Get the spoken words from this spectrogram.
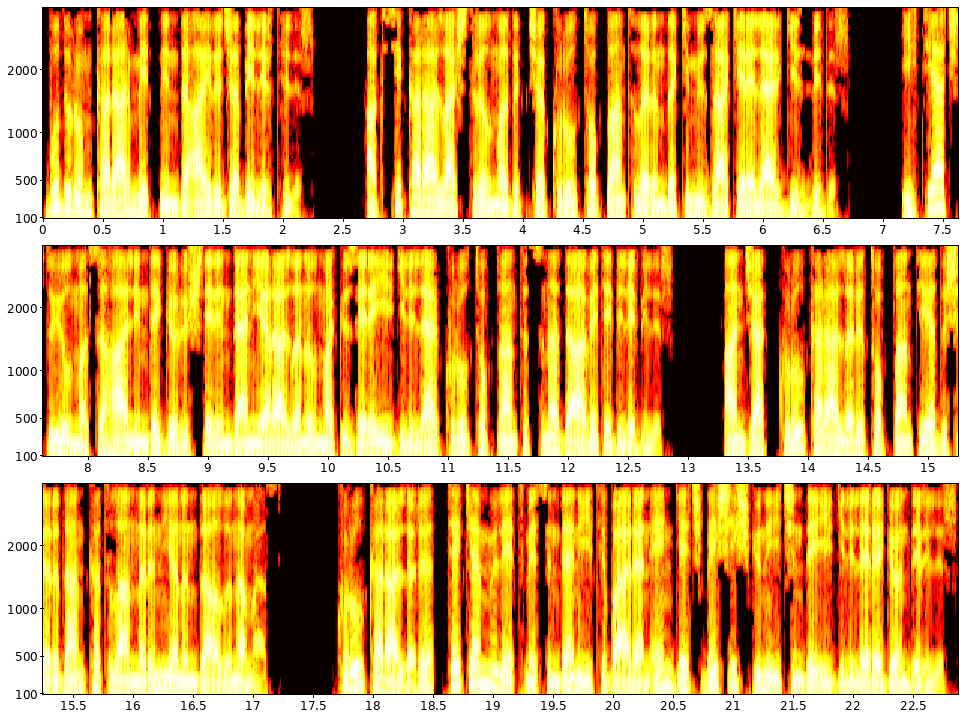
Bu durum karar metninde ayrıca belirtilir. Aksi kararlaştırılmadıkça kurul toplantılarındaki müzakereler gizlidir. İhtiyaç duyulması halinde görüşlerinden yararlanılmak üzere ilgililer kurul toplantısına davet edilebilir. Ancak, kurul kararları toplantıya dışarıdan katılanların yanında alınamaz. Kurul kararları, tekemmül etmesinden itibaren en geç 5 iş günü içinde ilgililere gönderilir.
